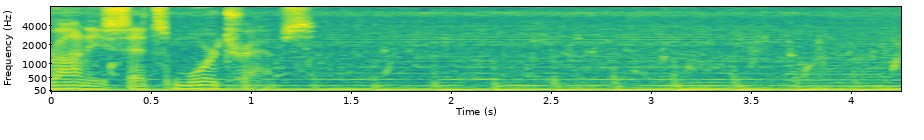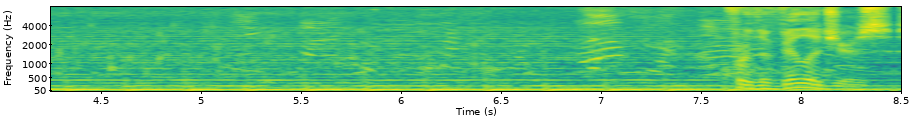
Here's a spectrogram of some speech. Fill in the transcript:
Ronnie sets more traps. For the villagers,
